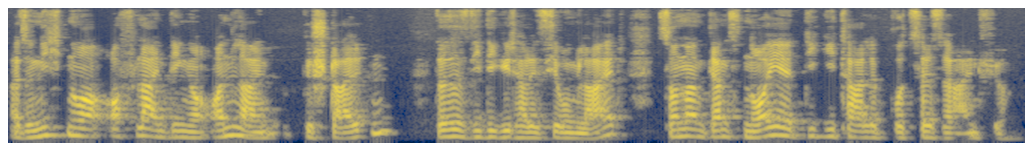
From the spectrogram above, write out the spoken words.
Also nicht nur Offline-Dinge online gestalten, das ist die Digitalisierung light, sondern ganz neue digitale Prozesse einführen.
